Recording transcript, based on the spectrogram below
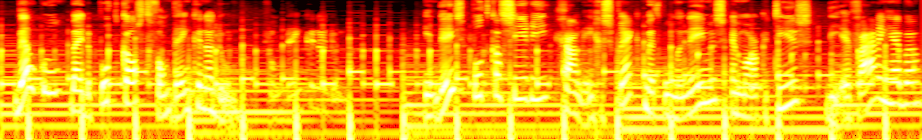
Welkom bij de podcast van Denken naar Doen. Van Denken naar Doen. In deze podcastserie gaan we in gesprek met ondernemers en marketeers die ervaring hebben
